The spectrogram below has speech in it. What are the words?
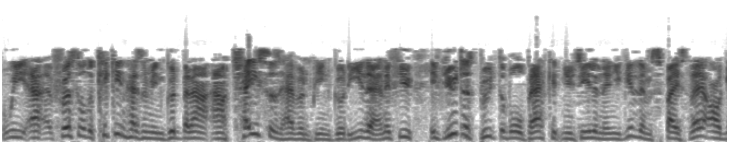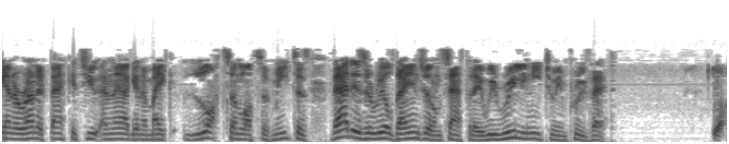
we uh, first of all the kicking hasn't been good, but our, our chasers haven't been good either. And if you if you just boot the ball back at New Zealand and you give them space, they are going to run it back at you and they are going to make lots and lots of meters. That is a real danger on Saturday. We really need to improve that. Yeah,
